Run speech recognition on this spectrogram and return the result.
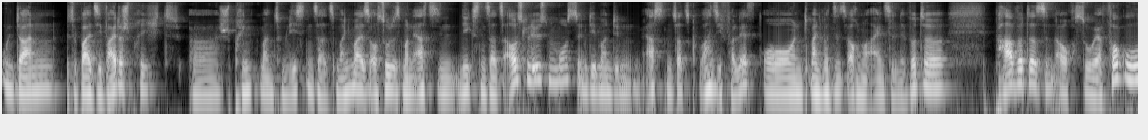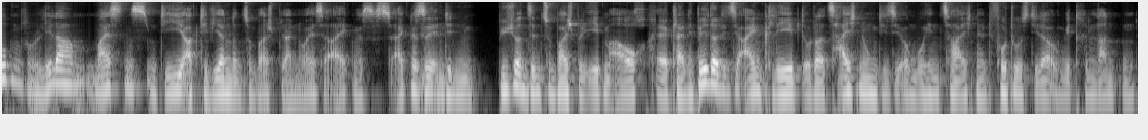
Und dann, sobald sie weiterspricht, äh, springt man zum nächsten Satz. Manchmal ist es auch so, dass man erst den nächsten Satz auslösen muss, indem man den ersten Satz quasi verlässt. Und manchmal sind es auch nur einzelne Wörter. Ein paar Wörter sind auch so hervorgehoben, so lila meistens, und die aktivieren dann zum Beispiel ein neues Ereignis. Das Ereignisse in den Büchern sind zum Beispiel eben auch äh, kleine Bilder, die sie einklebt oder Zeichnungen, die sie irgendwo hinzeichnet, Fotos, die da irgendwie drin landen.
